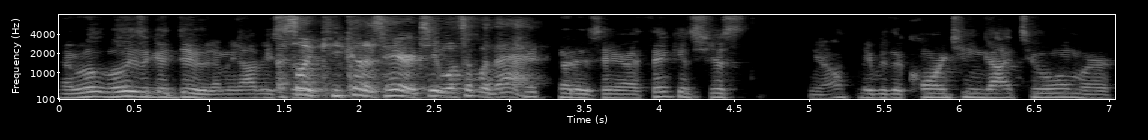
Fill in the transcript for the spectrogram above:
Now, Will, Willie's a good dude. I mean, obviously, It's like he cut his hair too. What's up with he that? cut his hair. I think it's just you know maybe the quarantine got to him or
